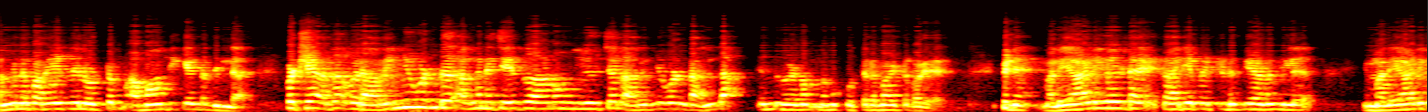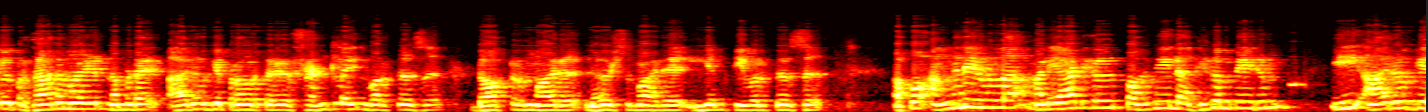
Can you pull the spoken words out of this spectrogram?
അങ്ങനെ പറയുന്നതിൽ ഒട്ടും അമാന്തിക്കേണ്ടതില്ല. പക്ഷെ അത് അവർ അറിഞ്ഞുകൊണ്ട് അങ്ങനെ ചെയ്തതാണോ എന്ന് ചോദിച്ചാൽ അറിഞ്ഞുകൊണ്ടല്ല എന്ന് വേണം നമുക്ക് ഉത്തരമായിട്ട് പറയാൻ. പിന്നെ മലയാളികളുടെ കാര്യം ഏറ്റെടുക്കുകയാണെങ്കിൽ ഈ മലയാളികൾ പ്രധാനമായും നമ്മുടെ ആരോഗ്യ പ്രവർത്തകർ ഫ്രണ്ട് ലൈൻ വർക്കേഴ്സ് ഡോക്ടർമാര് നഴ്സുമാര് ഇ എം ടി വർക്കേഴ്സ് അപ്പോൾ അങ്ങനെയുള്ള മലയാളികൾ പകുതിയിലധികം പേരും ഈ ആരോഗ്യ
